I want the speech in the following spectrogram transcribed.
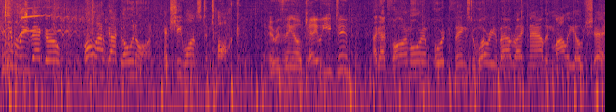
Can you believe that girl? All I've got going on, and she wants to talk. Everything okay with you two? I got far more important things to worry about right now than Molly O'Shea.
